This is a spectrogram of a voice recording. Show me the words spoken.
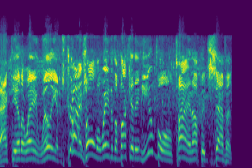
Back the other way. Williams drives all the way to the bucket, and will tie it up at seven.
